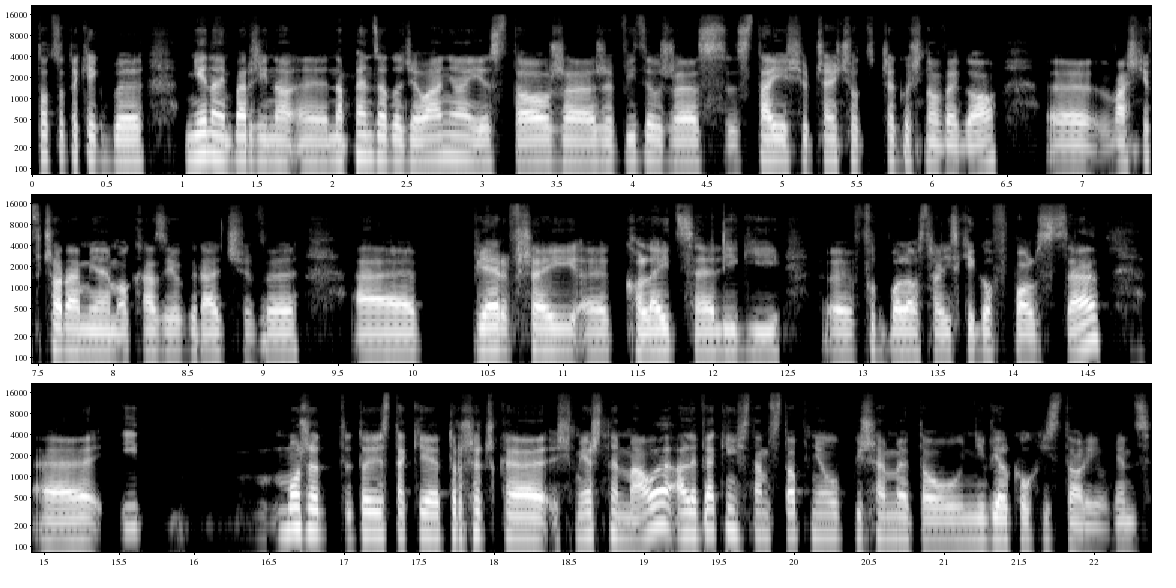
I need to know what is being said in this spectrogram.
to, co tak jakby mnie najbardziej na, e, napędza do działania, jest to, że, że widzę, że staje się częścią czegoś nowego. Właśnie wczoraj miałem okazję grać w pierwszej kolejce Ligi Futbolu Australijskiego w Polsce i może to jest takie troszeczkę śmieszne, małe, ale w jakimś tam stopniu piszemy tą niewielką historię, więc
